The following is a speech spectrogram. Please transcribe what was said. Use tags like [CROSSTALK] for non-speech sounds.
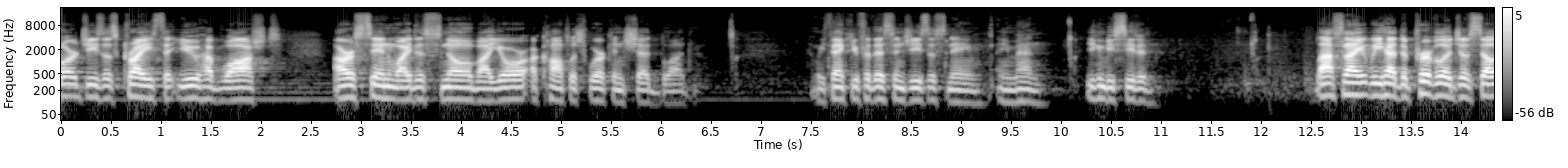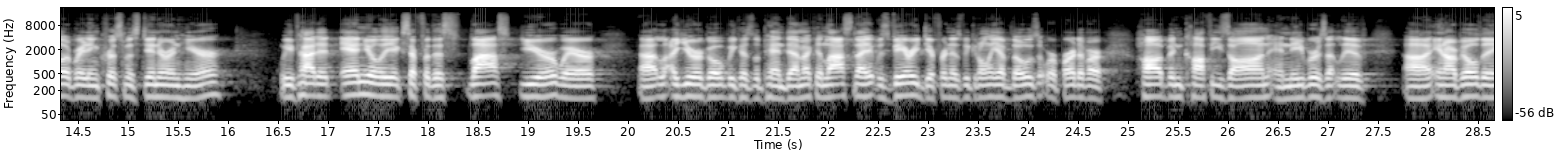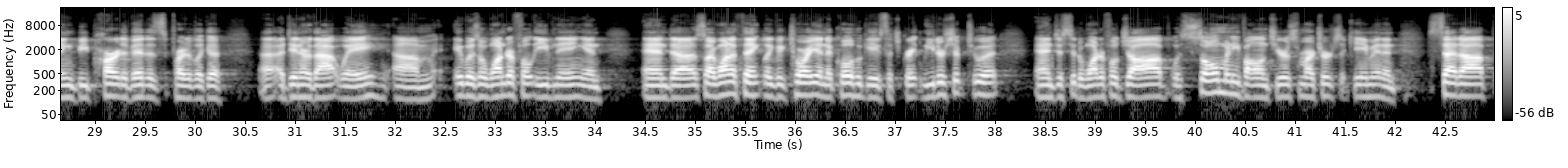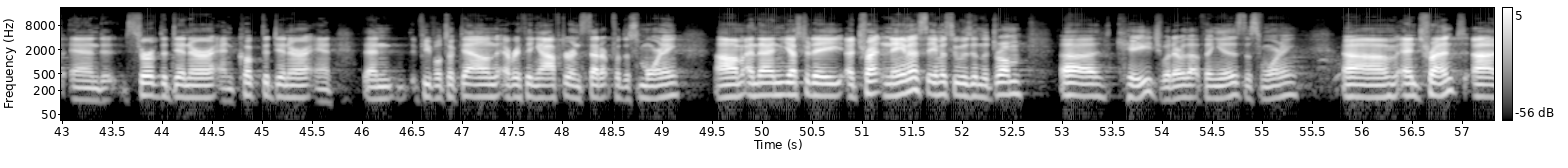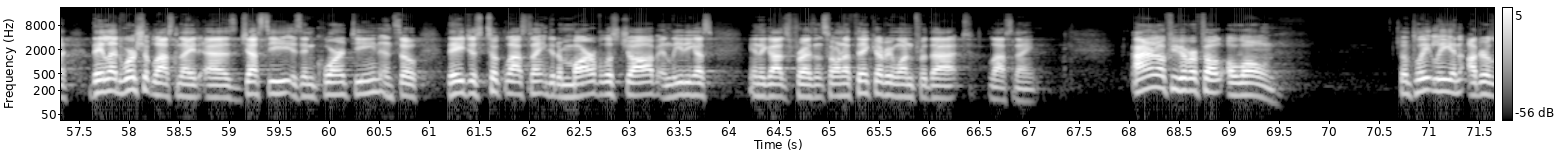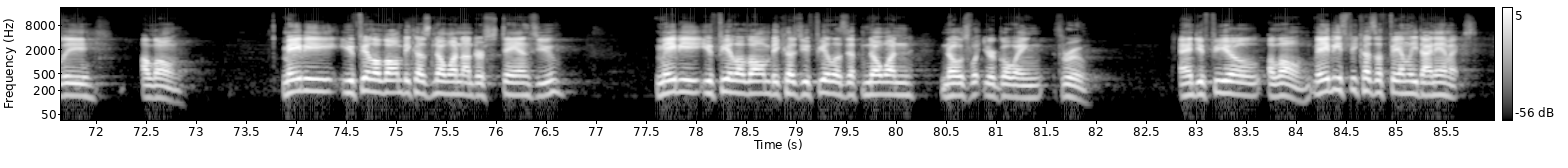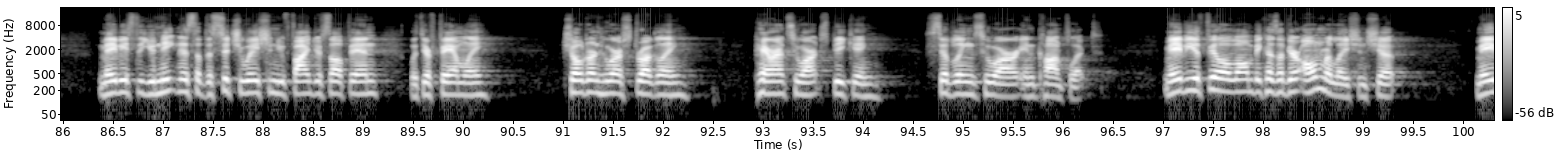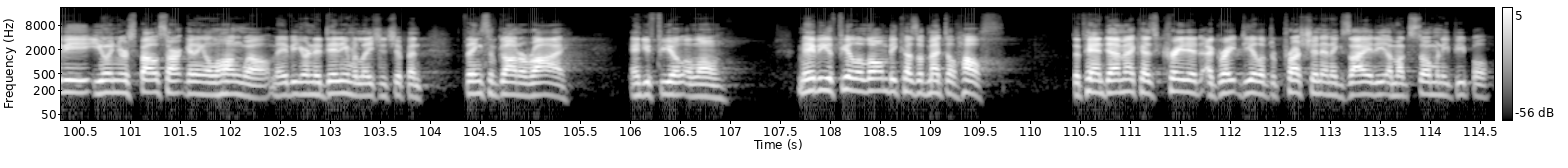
Lord Jesus Christ, that you have washed our sin white as snow by your accomplished work and shed blood. We thank you for this in Jesus' name. Amen. You can be seated. Last night we had the privilege of celebrating Christmas dinner in here. We've had it annually, except for this last year, where uh, a year ago because of the pandemic. And last night it was very different, as we could only have those that were part of our hub and Coffee's On, and neighbors that live uh, in our building be part of it as part of like a, a dinner that way. Um, it was a wonderful evening, and and uh, so I want to thank like Victoria and Nicole who gave such great leadership to it and just did a wonderful job with so many volunteers from our church that came in and set up and served the dinner and cooked the dinner and then people took down everything after and set up for this morning. Um, and then yesterday, uh, Trent and Amos, Amos who was in the drum uh, cage, whatever that thing is this morning, um, and Trent, uh, they led worship last night as Jesse is in quarantine. And so they just took last night and did a marvelous job in leading us into God's presence. So I want to thank everyone for that last night. I don't know if you've ever felt alone, completely and utterly alone. Maybe you feel alone because no one understands you. Maybe you feel alone because you feel as if no one knows what you're going through and you feel alone. Maybe it's because of family dynamics. Maybe it's the uniqueness of the situation you find yourself in with your family, children who are struggling, parents who aren't speaking, siblings who are in conflict. Maybe you feel alone because of your own relationship. Maybe you and your spouse aren't getting along well. Maybe you're in a dating relationship and things have gone awry and you feel alone. Maybe you feel alone because of mental health. The pandemic has created a great deal of depression and anxiety amongst so many people.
